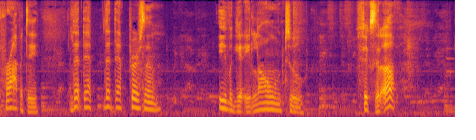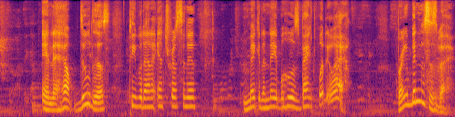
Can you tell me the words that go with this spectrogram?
property, let that let that person either get a loan to fix it up and to help do this, people that are interested in making the neighborhoods back to what they were. Bring businesses back.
